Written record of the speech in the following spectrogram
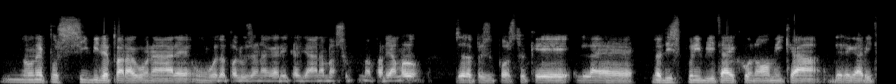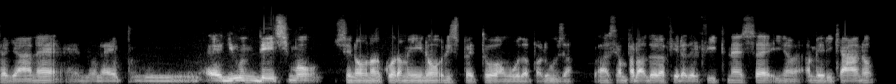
non è possibile paragonare un Vodapalooza a una gara italiana, ma, ma parliamo già dal presupposto che la, la, disponibilità economica delle gare italiane eh, non è, è, di un decimo, se non ancora meno, rispetto a un Vodapalooza. Stiamo parlando della fiera del fitness in americano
